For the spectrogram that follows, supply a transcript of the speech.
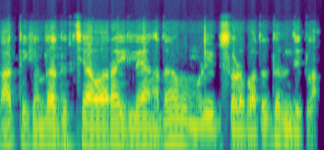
கார்த்திக் வந்து அதிர்ச்சி ஆவாரா இல்லையாங்கிறத நம்ம முழு எபிசோட பார்த்து தெரிஞ்சுக்கலாம்.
